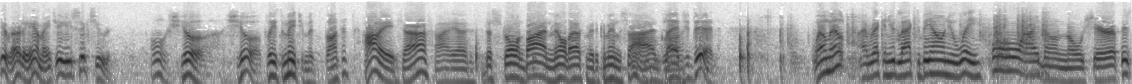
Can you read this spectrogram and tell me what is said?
You've heard of him, ain't you? He's six-shooter. Oh, sure, sure. Pleased to meet you, Mr. Ponset. Howdy, Sheriff. I, uh, just strolling by and Milt asked me to come inside. I'm glad so- you did. Well, Milt, I reckon you'd like to be on your way. Oh, I don't know, Sheriff. This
